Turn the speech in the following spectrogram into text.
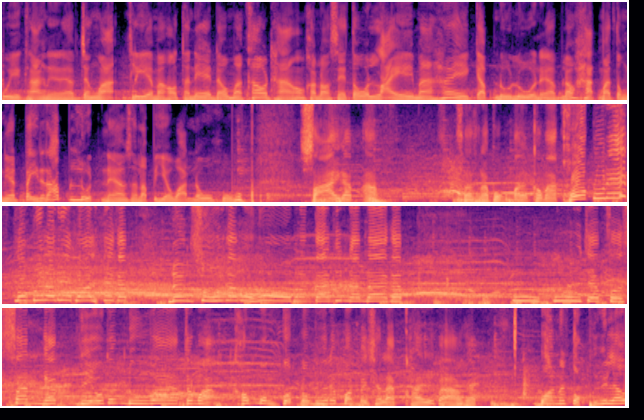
คุยอีกครั้งหนึ่งนะครับจังหวะเคลียร์มาของทเนศแล้วมาเข้าทางของคาร์ลอสเซโตไหลมาให้กับนูรูนะครับแล้วหักมาตรงเนี้ยไปรับหลุดนะครับสำหรับปิยวัฒน์โอ้โหซ้ายครับเอาศาสนพงศ์เปิดเข้ามาโคกลูกนี้ลงมือแล้วเรียบร้อยเลยครับ1-0ครับโอ้โหพลังการขึ้นนำแล้วครับโอ้โหเจฟเฟอร์สันครับ เดี๋ยวต้องดูว่าจังหวะเขาหม่งกดลงพื้นแล้วบอลไปฉลับใครหรือเปล่าครับ บอลมันตกพื้นแล้ว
